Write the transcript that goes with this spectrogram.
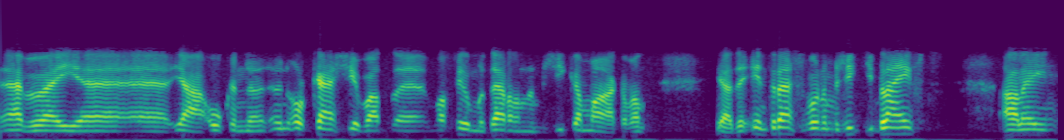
hebben wij ja, ook een, een orkestje wat, wat veel modernere muziek kan maken. Want ja, de interesse voor de muziek die blijft. Alleen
